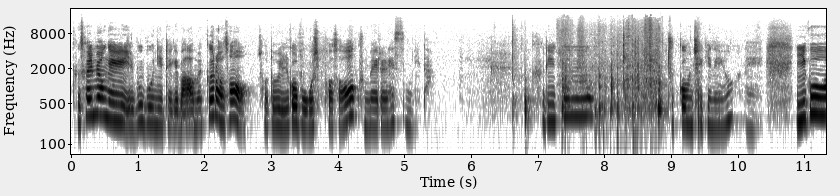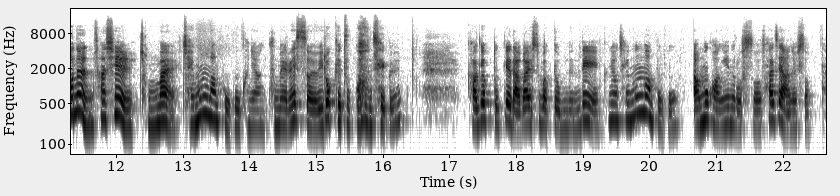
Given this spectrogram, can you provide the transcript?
그 설명의 일부분이 되게 마음을 끌어서 저도 읽어보고 싶어서 구매를 했습니다. 그리고 두꺼운 책이네요. 네. 이거는 사실 정말 제목만 보고 그냥 구매를 했어요. 이렇게 두꺼운 책을. 가격도 꽤 나갈 수밖에 없는데 그냥 제목만 보고 나무 광인으로서 사지 않을 수 없다.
